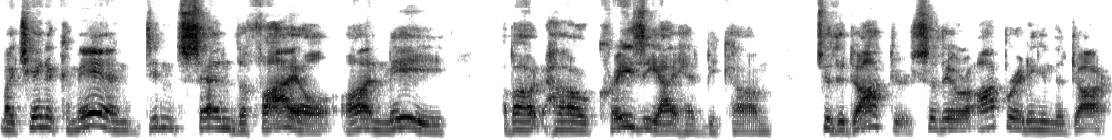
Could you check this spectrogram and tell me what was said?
my chain of command didn't send the file on me about how crazy I had become to the doctors. So they were operating in the dark.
